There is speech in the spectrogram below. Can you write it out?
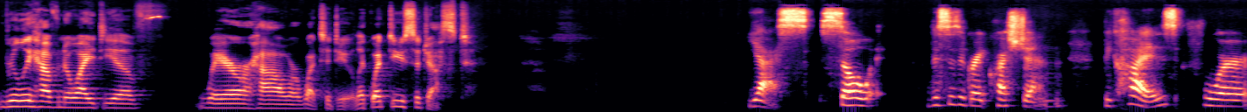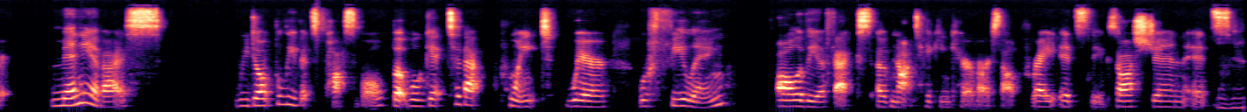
really have no idea of where or how or what to do. Like, what do you suggest? Yes. So, this is a great question because for many of us, we don't believe it's possible, but we'll get to that point where we're feeling all of the effects of not taking care of ourselves, right? It's the exhaustion, it's mm-hmm.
